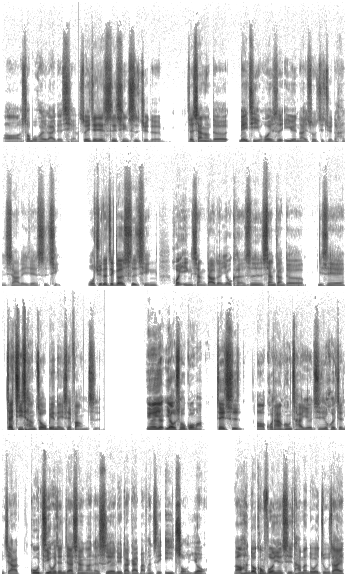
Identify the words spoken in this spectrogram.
呃收不回来的钱，所以这件事情是觉得在香港的媒体或者是议员来说是觉得很吓的一件事情。我觉得这个事情会影响到的，有可能是香港的一些在机场周边的一些房子。因为有也有说过嘛，这次啊国泰航空裁员其实会增加，估计会增加香港的失业率大概百分之一左右。然后很多空服人员其实他们都会住在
